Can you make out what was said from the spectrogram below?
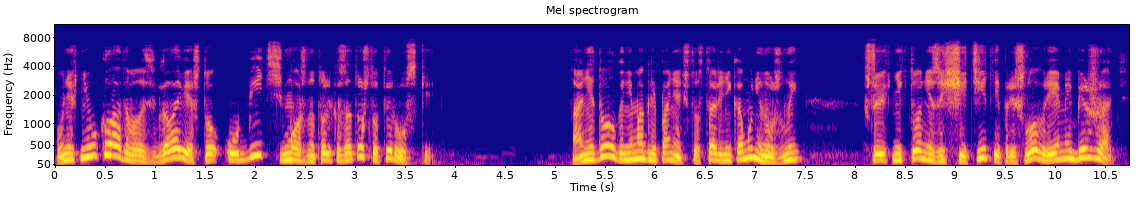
У них не укладывалось в голове, что убить можно только за то, что ты русский. Они долго не могли понять, что стали никому не нужны, что их никто не защитит, и пришло время бежать.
